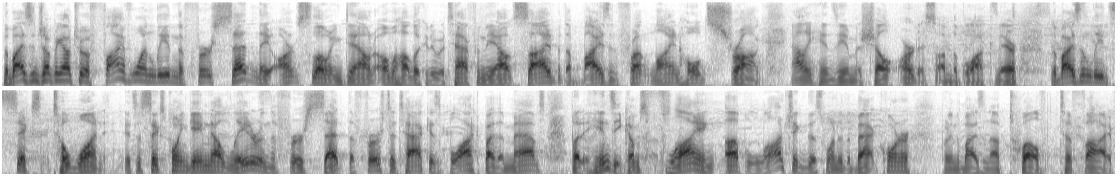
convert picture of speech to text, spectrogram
The Bison jumping out to a 5-1 lead in the first set, and they aren't slowing down. Omaha looking to attack from the outside, but the Bison front line holds strong. Allie Hinsey and Michelle Artis on the block there. The Bison lead 6 to 1. It's a six-point game now later in the first set. The first attack is blocked by the Mavs, but Hinsey comes flying up, launching this one to the back corner, putting the Bison up 12 to 5.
